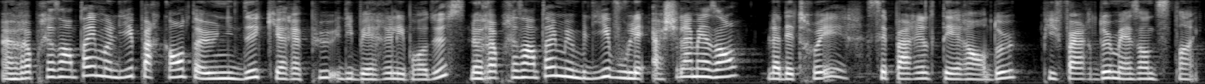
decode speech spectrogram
Un représentant immobilier, par contre, a eu une idée qui aurait pu libérer les Brodus. Le représentant immobilier voulait acheter la maison, la détruire, séparer le terrain en deux, puis faire deux maisons distinctes.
